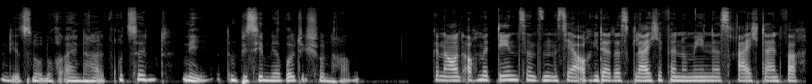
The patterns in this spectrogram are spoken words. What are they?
und jetzt nur noch eineinhalb Prozent. Nee, ein bisschen mehr wollte ich schon haben. Genau, und auch mit den Zinsen ist ja auch wieder das gleiche Phänomen. Es reicht einfach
